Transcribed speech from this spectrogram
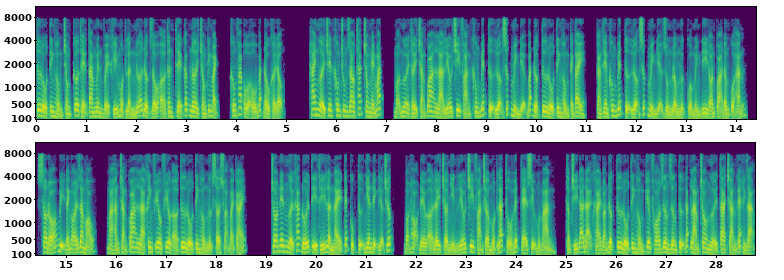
tư đồ tinh hồng trong cơ thể tam nguyên về khí một lần nữa được giấu ở thân thể các nơi trong kinh mạch, không pháp ồ ồ bắt đầu khởi động. Hai người trên không trung giao thác trong nháy mắt, mọi người thấy chẳng qua là liêu chi phản không biết tự lượng sức mình địa bắt được tư đồ tinh hồng cánh tay, càng thêm không biết tự lượng sức mình địa dùng lồng ngực của mình đi đón quả đâm của hắn, sau đó bị đánh ói ra máu, mà hắn chẳng qua là khinh phiêu phiêu ở tư đồ tinh hồng ngực sở soạn vài cái. Cho nên người khác đối tỉ thí lần này kết cục tự nhiên định liệu trước, bọn họ đều ở đây chờ nhìn liêu chi phản chờ một lát thổ huyết té xịu một màn thậm chí đã đại khái đoán được tư đồ tinh hồng kia phó dương dương tự đắc làm cho người ta chán ghét hình dạng.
